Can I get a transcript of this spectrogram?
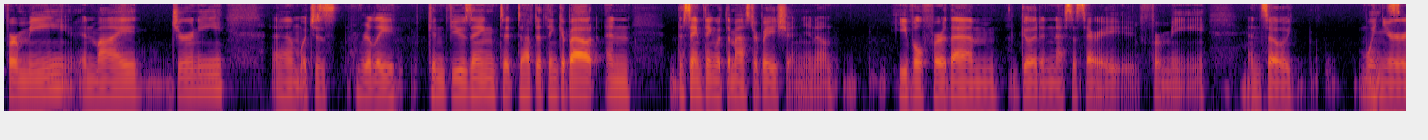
for me in my journey, um, which is really confusing to, to have to think about. And the same thing with the masturbation, you know, evil for them, good and necessary for me. And so when It's you're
